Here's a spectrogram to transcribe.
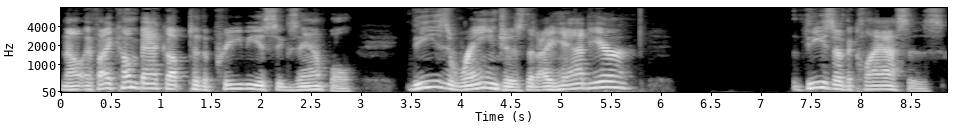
Now, if I come back up to the previous example, these ranges that I had here, these are the classes.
